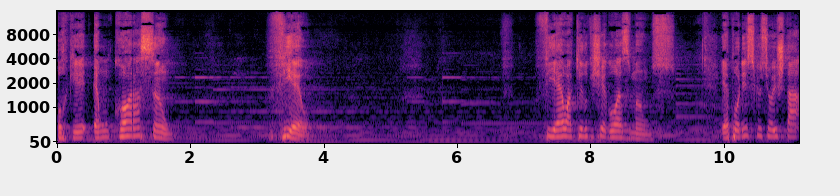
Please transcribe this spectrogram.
Porque é um coração fiel. Fiel àquilo que chegou às mãos. E é por isso que o Senhor está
